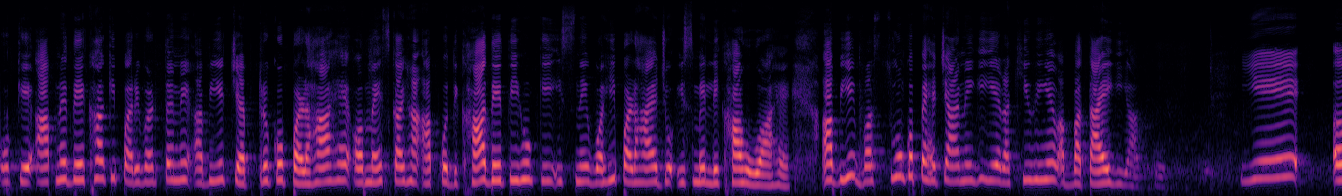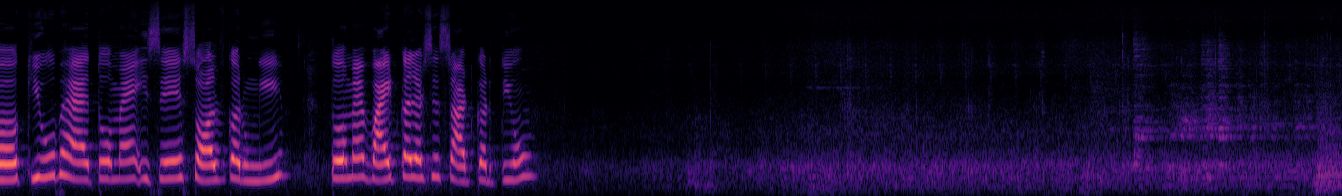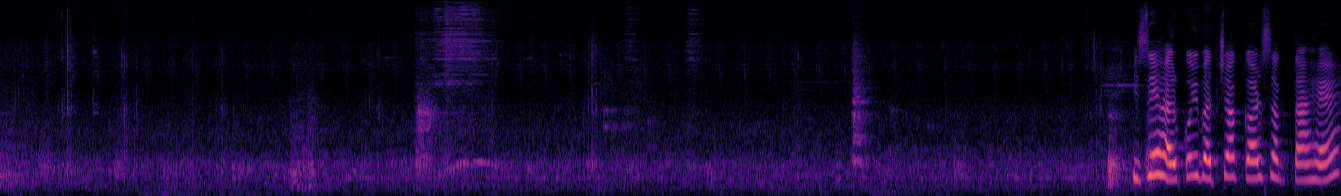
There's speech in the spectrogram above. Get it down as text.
Okay okay, आपने देखा कि परिवर्तन ने अभी ये chapter को पढ़ा है और मैं इसका यहाँ आपको दिखा देती हूँ कि इसने वही पढ़ा है जो इसमें लिखा हुआ है अब ये वस्तुओं को पहचानेगी ये रखी हुई हैं अब बताएगी आपको ये क्यूब है तो मैं इसे सॉल्व करूँगी। तो मैं वाइट कलर से स्टार्ट करती हूँ। इसे हर कोई बच्चा कर सकता है,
